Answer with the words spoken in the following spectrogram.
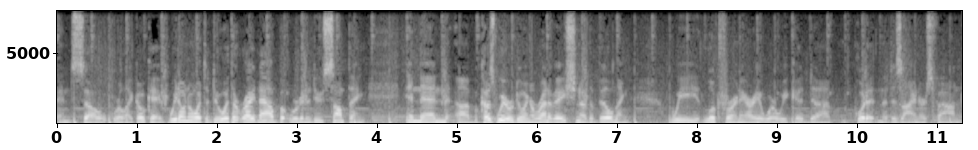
and so we're like, "Okay, we don't know what to do with it right now, but we're going to do something." And then uh, because we were doing a renovation of the building, we looked for an area where we could uh, put it, and the designers found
